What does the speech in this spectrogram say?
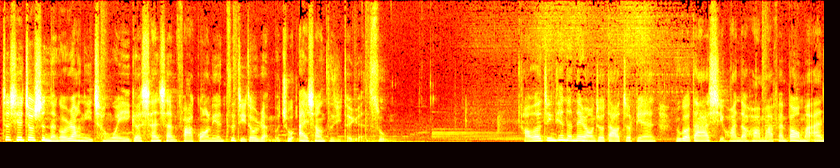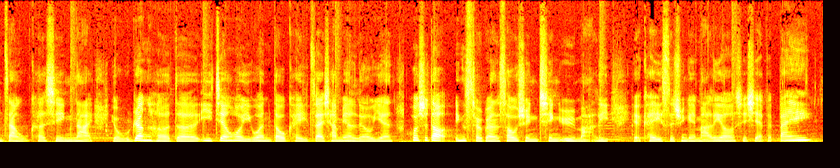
这些就是能够让你成为一个闪闪发光、连自己都忍不住爱上自己的元素。好了，今天的内容就到这边。如果大家喜欢的话，麻烦帮我们按赞五颗星。那有任何的意见或疑问，都可以在下面留言，或是到 Instagram 搜寻情欲玛丽，也可以私讯给玛丽哦。谢谢，拜拜。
